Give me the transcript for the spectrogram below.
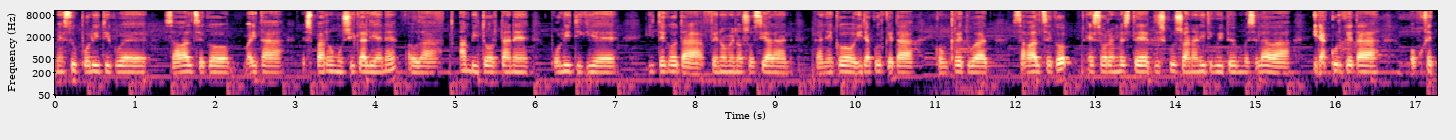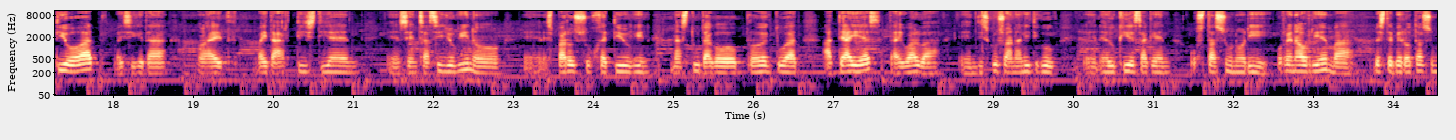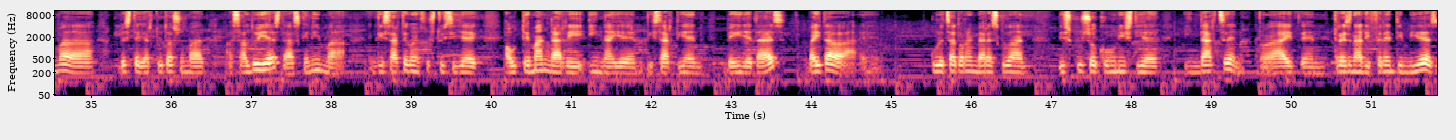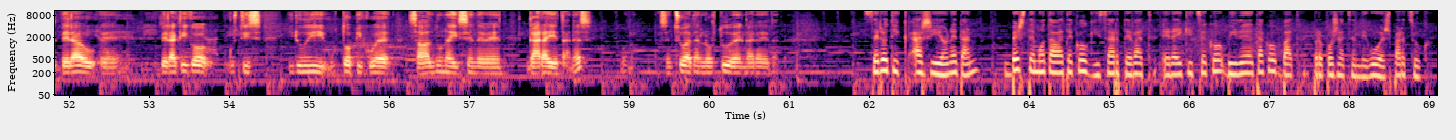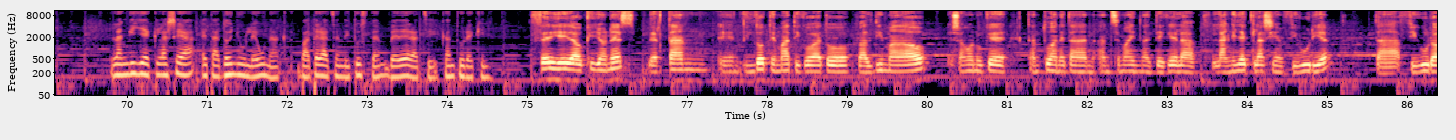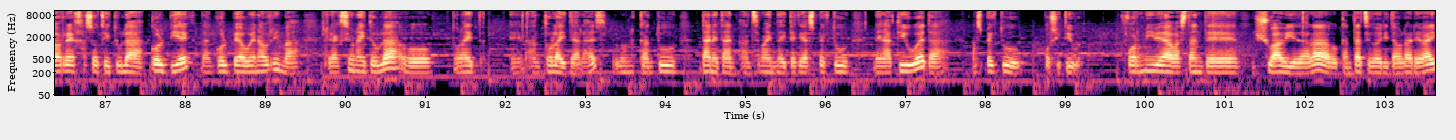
mezu politikue zabaltzeko baita esparru musikaliene, hau da, ambito hortane politikie iteko eta fenomeno sozialan gaineko irakurketa konkretu bat zabaltzeko. Ez horren beste diskurso analitiko ite bezala ba, irakurketa objektibo bat, baizik eta nolait, baita artistien en, sentsazioekin o en, esparru subjektiboekin naztutako proiektu bat ateai ez, eta igual ba, en, diskurso analitikuk en, eduki dezaken ostasun hori horren aurrien ba, beste berotasun bada, beste gertutasun bat azaldu ez, eta azkenin ba, gizarteko injustuizilek hautemangarri innaien gizartien begileta ez, baita ba, en, guretzat horren beharrezkudan diskurso komunistie indartzen, nolait, en, tresna diferentin bidez, berau, en, berakiko guztiz irudi utopikue zabaldu nahi izen deben garaietan, ez? Bueno, zentzu baten lortu duen garaietan. Zerotik hasi honetan, beste mota bateko gizarte bat eraikitzeko bideetako bat proposatzen digu espartzuk. Langile klasea eta doinu leunak bateratzen dituzten bederatzi kanturekin. Zediei daukionez, bertan en, hildo tematiko bat o baldin badao, esango nuke kantuanetan antzemain daitekeela langile klasien figurie, eta figura horrek jasotzeitula golpiek, da golpe hauen aurrin ba, reakzio naiteula, o nolait en, antolaiteala ez. Orduan kantu danetan antzemain daiteke aspektu negatibo eta aspektu positibo. Formibea bastante suabi edala, o kantatzeko erita ere bai,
